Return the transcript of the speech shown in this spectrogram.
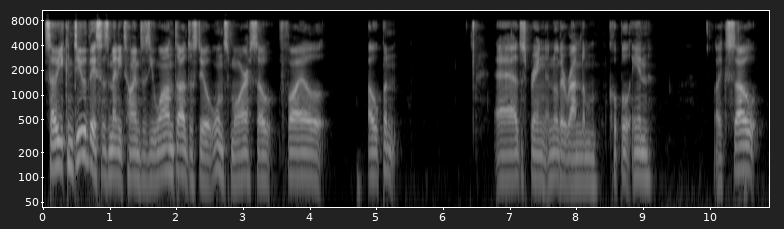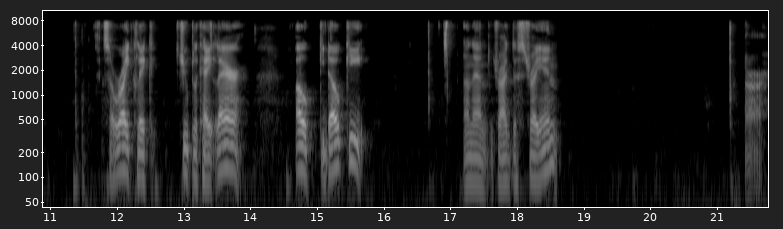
so you can do this as many times as you want. I'll just do it once more. So file, open. Uh, I'll just bring another random couple in, like so. So right click, duplicate layer. Okie dokie. And then drag this straight in. Arr.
